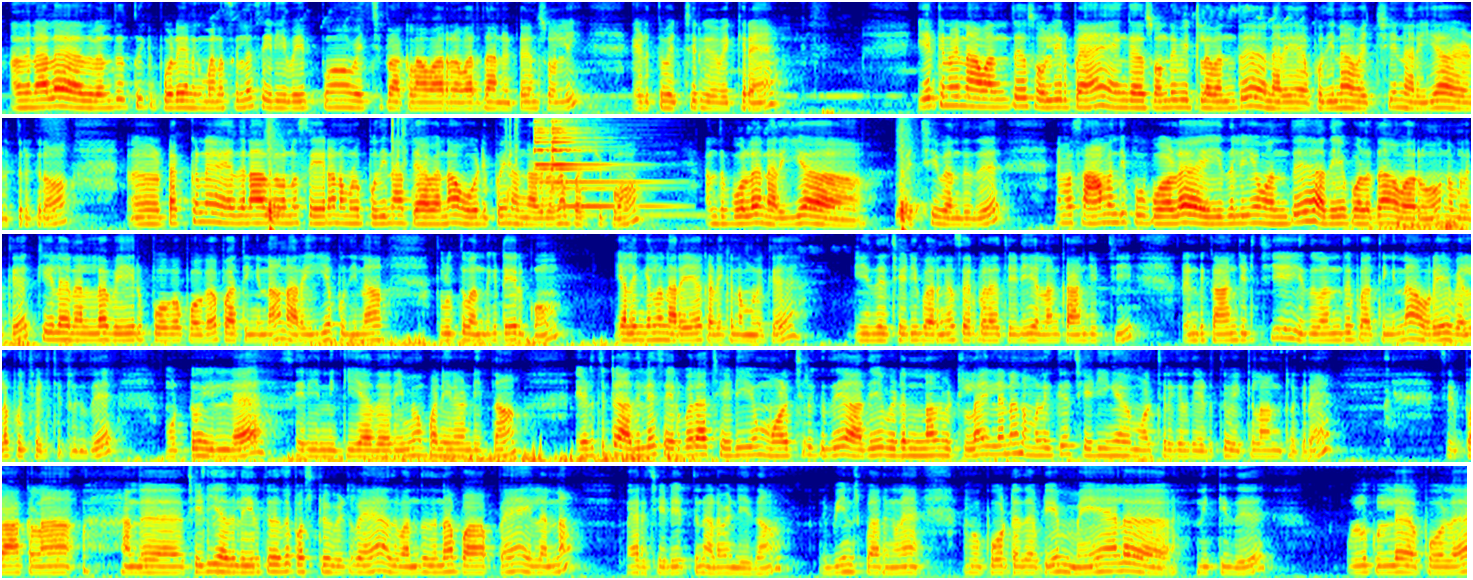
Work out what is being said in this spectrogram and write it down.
அதனால் அது வந்து தூக்கி போட எனக்கு மனசில் சரி வைப்போம் வச்சு பார்க்கலாம் வர வருதான்னுட்டுன்னு சொல்லி எடுத்து வச்சிரு வைக்கிறேன். ஏற்கனவே நான் வந்து சொல்லியிருப்பேன் எங்கள் சொந்த வீட்டில் வந்து நிறைய புதினா வச்சு நிறையா எடுத்துருக்குறோம். டக்குன்னு எதனாவது ஒன்று செய்கிறோம் நம்மளுக்கு புதினா தேவைன்னா ஓடி போய் நாங்கள் அதில் தான் பறிச்சுப்போம். அந்த போல் நிறையா வச்சு வந்தது. நம்ம சாமந்தி பூ போல் இதுலேயும் வந்து அதே போல் தான் வரும் நம்மளுக்கு. கீழே நல்லா வேர் போக போக பார்த்திங்கன்னா நிறைய புதினா துளுத்து வந்துக்கிட்டே இருக்கும். இலைங்கெல்லாம் நிறையா கிடைக்கும் நம்மளுக்கு. இந்த செடி பாருங்கள் செர்பரா செடி எல்லாம் காஞ்சிடுச்சு. ரெண்டு காஞ்சிடுச்சு. இது வந்து பார்த்திங்கன்னா ஒரே வெள்ளைப்பூச்சி அடிச்சிட்ருக்குது இருக்குது. இல்லை. சரி இன்றைக்கி அதை ரிமூவ் பண்ணிட வேண்டியது தான் எடுத்துகிட்டு அதிலே செர்பரா செடியும் முளைச்சிருக்குது. அதே விடணுனாலும் விட்டுலாம் இல்லைன்னா நம்மளுக்கு செடிங்க முளைச்சிருக்கிறத எடுத்து வைக்கலான்ட்டு இருக்கிறேன் சரி பார்க்கலாம். அந்த செடி அதில் இருக்கிறத ஃபஸ்ட்டு விடுறேன். அது வந்ததுன்னா பார்ப்பேன். இல்லைன்னா வேறு செடி எடுத்து நட வேண்டியது தான் பீன்ஸ் பாருங்களேன். நம்ம போட்டது அப்படியே மேலே நிற்கிது உள்ளுக்குள்ளே போல்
